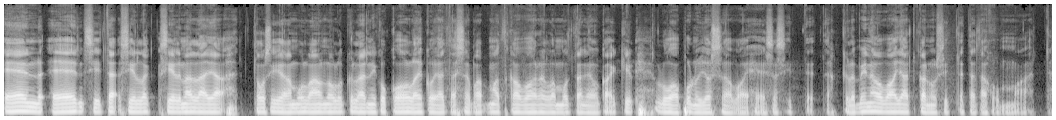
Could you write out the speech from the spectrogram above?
En, en sitä sillä silmällä ja tosiaan mulla on ollut kyllä niin kollegoja tässä matkan varrella, mutta ne on kaikki luopunut jossain vaiheessa sitten. Että kyllä minä olen vaan jatkanut sitten tätä hommaa. Että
